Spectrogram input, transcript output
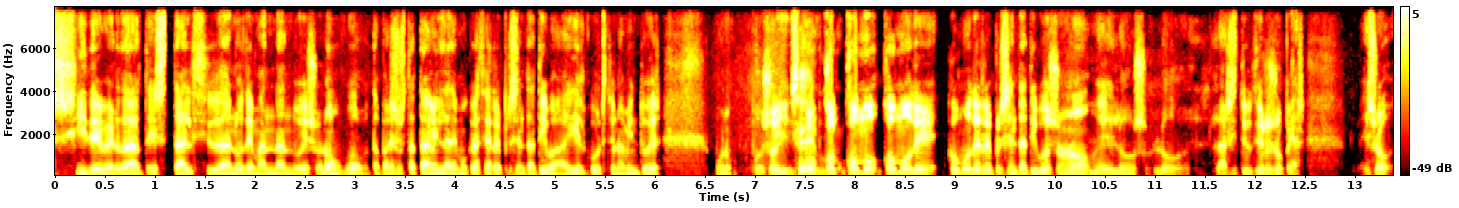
si de verdad está el ciudadano demandando eso, ¿no? Bueno, para eso está también la democracia representativa. Ahí el cuestionamiento es, bueno, pues oye, ¿cómo, cómo, de, cómo de representativos son no, mm. eh, los, las instituciones europeas? Eso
